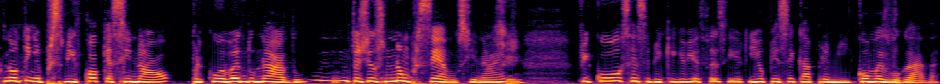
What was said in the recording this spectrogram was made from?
que não tinha percebido qualquer sinal, porque o abandonado muitas vezes não percebe os sinais, Sim. ficou sem saber o que é que havia de fazer. E eu pensei cá para mim, como advogada,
